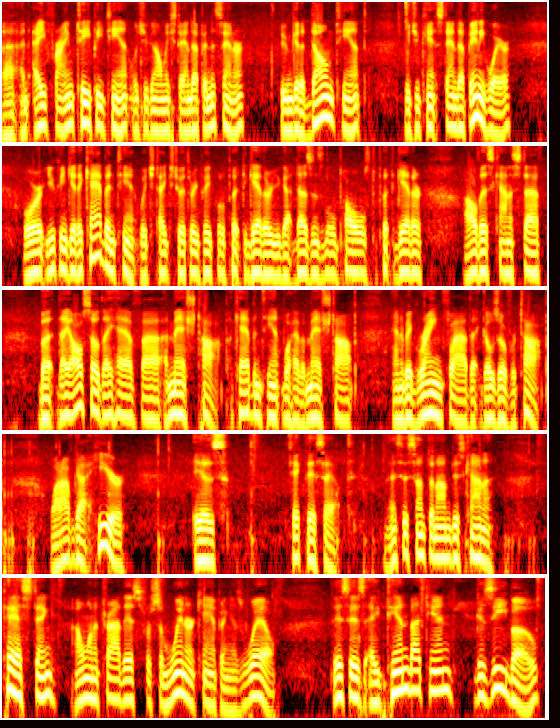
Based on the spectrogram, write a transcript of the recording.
uh, an A-frame teepee tent, which you can only stand up in the center. You can get a dome tent, which you can't stand up anywhere. Or you can get a cabin tent, which takes two or three people to put together. You got dozens of little poles to put together, all this kind of stuff. But they also, they have uh, a mesh top. A cabin tent will have a mesh top and a big rain fly that goes over top. What I've got here is, check this out. This is something I'm just kind of testing. I want to try this for some winter camping as well. This is a 10 by 10 gazebo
